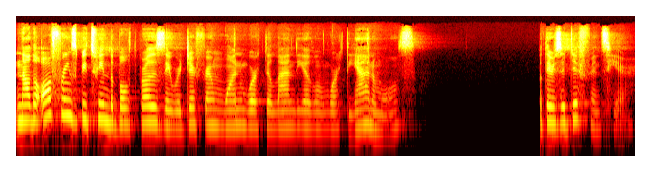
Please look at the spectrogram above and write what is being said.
Now, the offerings between the both brothers, they were different. One worked the land, the other one worked the animals. But there's a difference here.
